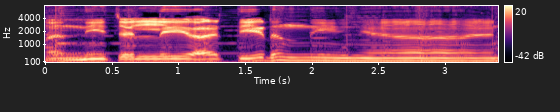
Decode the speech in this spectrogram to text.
നന്ദി ചൊല്ലി വാഴ്ത്തിയിടുന്നി ഞാൻ.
